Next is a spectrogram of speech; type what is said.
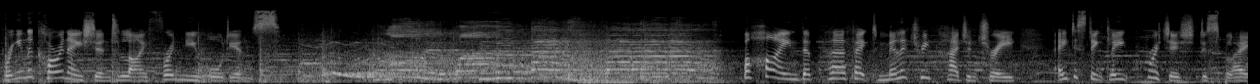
bringing the coronation to life for a new audience. Behind the perfect military pageantry, a distinctly British display.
